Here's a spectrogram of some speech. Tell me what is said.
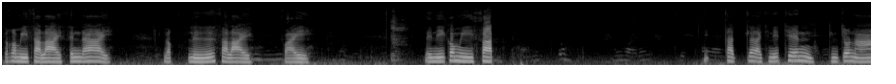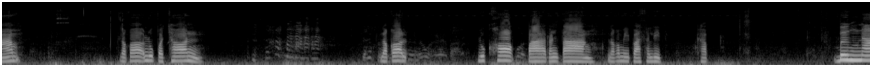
แล้วก็มีสาลายเส้นได้ หรือสาลายไฟ ในนี้ก็มีสัตว์ สัตว์หลายชนิดเช่นจิงโจ้น้ำแล้วก็ลูกปลาช่อน แล้วก็ลูกคอกปลาต่างๆ แล้วก็มีปลาสลิดครับ บึงน้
